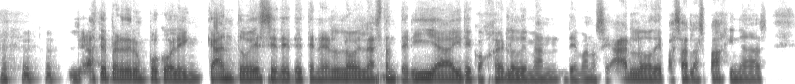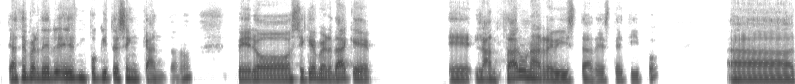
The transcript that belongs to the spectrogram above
le hace perder un poco el encanto ese de, tenerlo en la estantería y de cogerlo, de, manosearlo, de pasar las páginas, le hace perder un poquito ese encanto, ¿no? Pero sí que es verdad que eh, lanzar una revista de este tipo ah,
